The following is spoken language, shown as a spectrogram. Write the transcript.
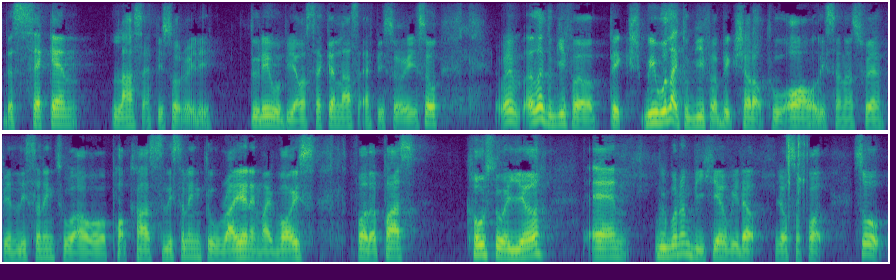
the second last episode already. Today will be our second last episode. So I'd like to give a big we would like to give a big shout out to all our listeners who have been listening to our podcast, listening to Ryan and my voice for the past close to a year. And we wouldn't be here without your support. So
